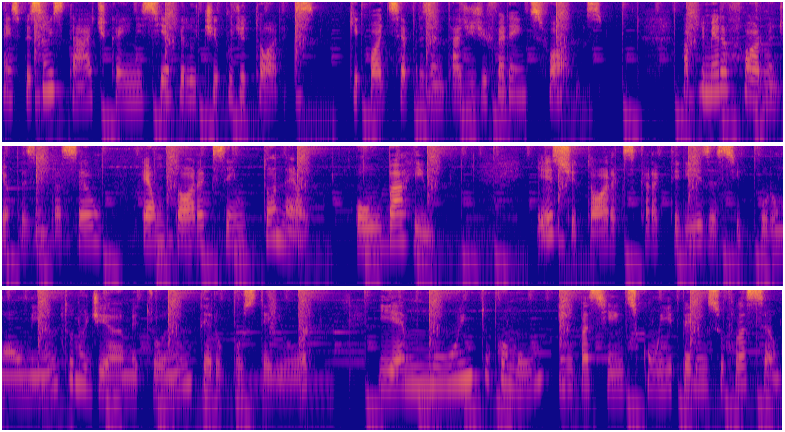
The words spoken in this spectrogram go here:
A inspeção estática inicia pelo tipo de tórax, que pode se apresentar de diferentes formas. A primeira forma de apresentação é um tórax em tonel ou barril. Este tórax caracteriza-se por um aumento no diâmetro antero-posterior e é muito comum em pacientes com hiperinsuflação,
